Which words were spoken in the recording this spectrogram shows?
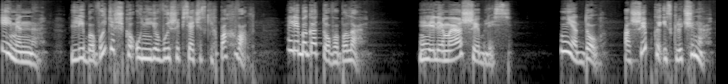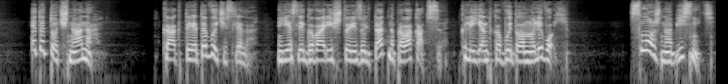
Именно. Либо выдержка у нее выше всяческих похвал, либо готова была. Или мы ошиблись? Нет, Дол, ошибка исключена. Это точно она. Как ты это вычислила, если говоришь, что результат на провокацию клиентка выдала нулевой? Сложно объяснить.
